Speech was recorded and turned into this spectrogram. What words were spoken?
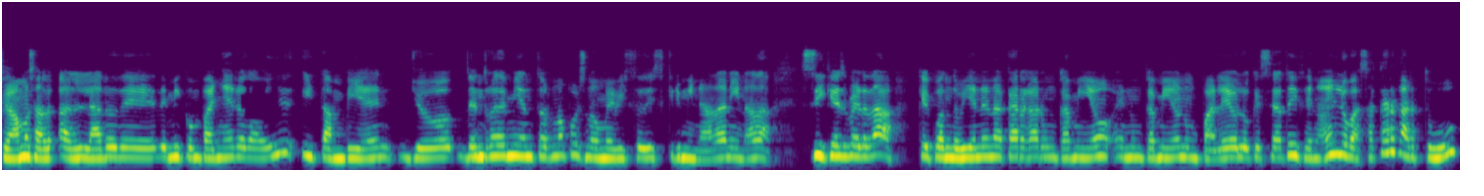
que vamos al, lado de, mi compañero David y también yo dentro de mi entorno pues no me he visto discriminada ni nada. Sí que es verdad que cuando vienen a cargar un camión, en un camión, un paleo, lo que sea, te dicen, ay, ¿lo vas a cargar tú?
